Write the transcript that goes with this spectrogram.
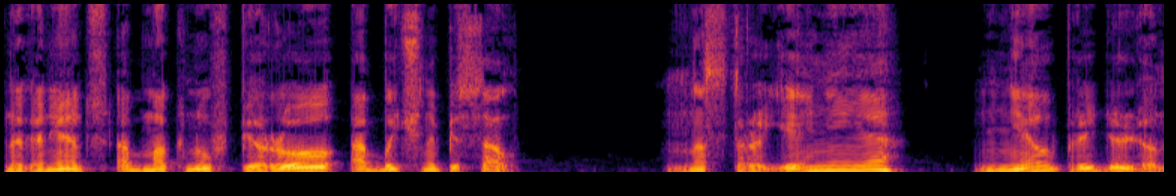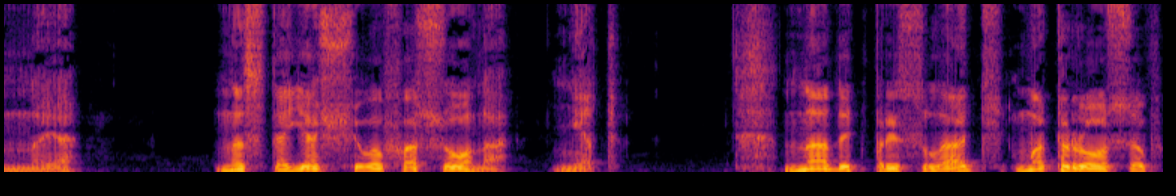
наконец, обмакнув перо, обычно писал «Настроение неопределенное» настоящего фасона нет. Надо прислать матросов,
